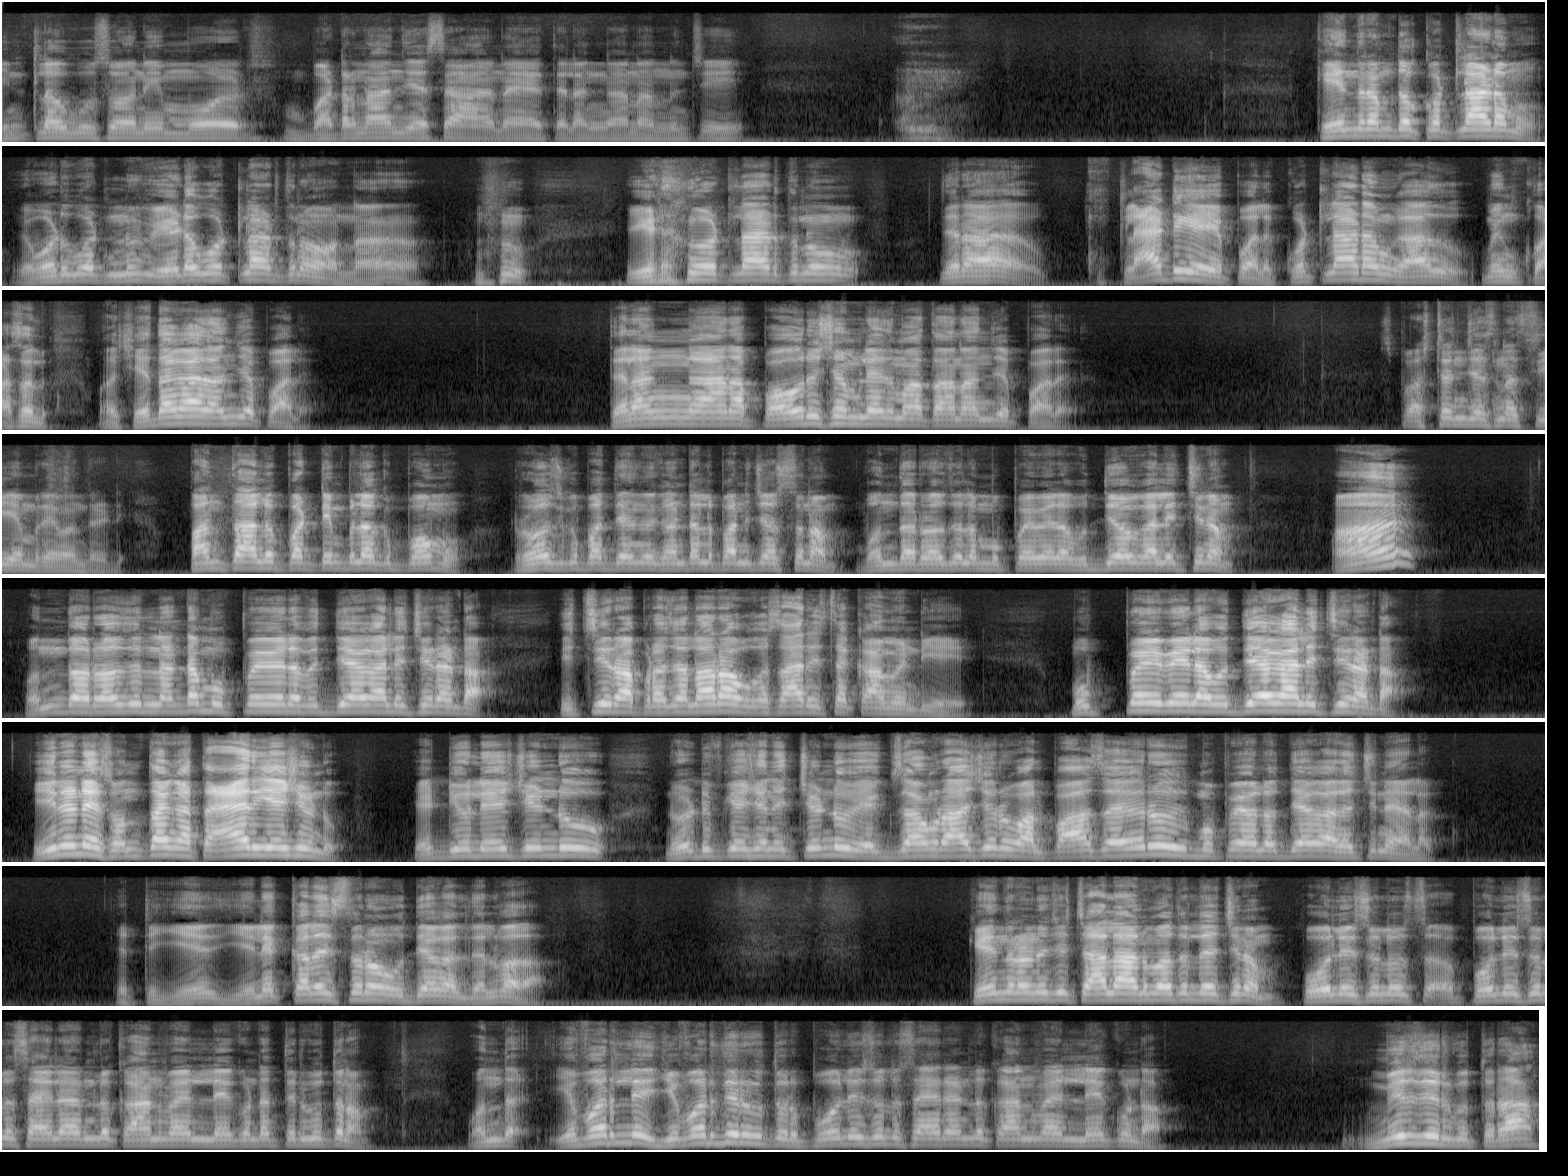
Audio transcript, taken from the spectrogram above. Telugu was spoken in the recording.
ఇంట్లో కూర్చొని మో బటన్ ఆన్ చేస్తే ఆయన తెలంగాణ నుంచి కేంద్రంతో కొట్లాడము. ఎవడు కొట్ నువ్వు ఏడ కొట్లాడుతున్నావు అన్నా? ఏడ కొట్లాడుతున్నావు? జర క్లారిటీగా చెప్పాలి. కొట్లాడడం కాదు. మేము అసలు మాకు చేత కాదని చెప్పాలి. తెలంగాణ పౌరుషం లేదు మా తాన అని చెప్పాలి. స్పష్టం చేసిన సీఎం రేవంత్ రెడ్డి. పంతాలు పట్టింపులకు పోము. రోజుకు పద్దెనిమిది గంటలు పనిచేస్తున్నాం. వంద రోజుల ముప్పై వేల ఉద్యోగాలు ఇచ్చినాం. వంద రోజులంటే ముప్పై వేల ఉద్యోగాలు ఇచ్చిరంట. ఇచ్చిరా ప్రజలారా ఒకసారి ఇస్తే కామెంట్ చేయండి ముప్పై వేల ఉద్యోగాలు ఇచ్చిరంట. ఈయననే సొంతంగా తయారు చేసిండు. షెడ్యూల్ వేసిండు నోటిఫికేషన్ ఇచ్చిండు ఎగ్జామ్ రాసారు వాళ్ళు పాస్ అయ్యారు ముప్పై వేల ఉద్యోగాలు వచ్చినాయి వాళ్ళకు. ఎట్టి ఏ ఏ లెక్కలు ఇస్తున్నాం ఉద్యోగాలు తెలియదా కేంద్రం నుంచి చాలా అనుమతులు తెచ్చినాం. పోలీసులు పోలీసులు సైలెంట్లు కాన్వాయిలు లేకుండా తిరుగుతున్నాం. వంద ఎవరు లే ఎవరు తిరుగుతారు? పోలీసులు సైరన్లు కాన్వాయ్లు లేకుండా. మీరు తిరుగుతురా?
